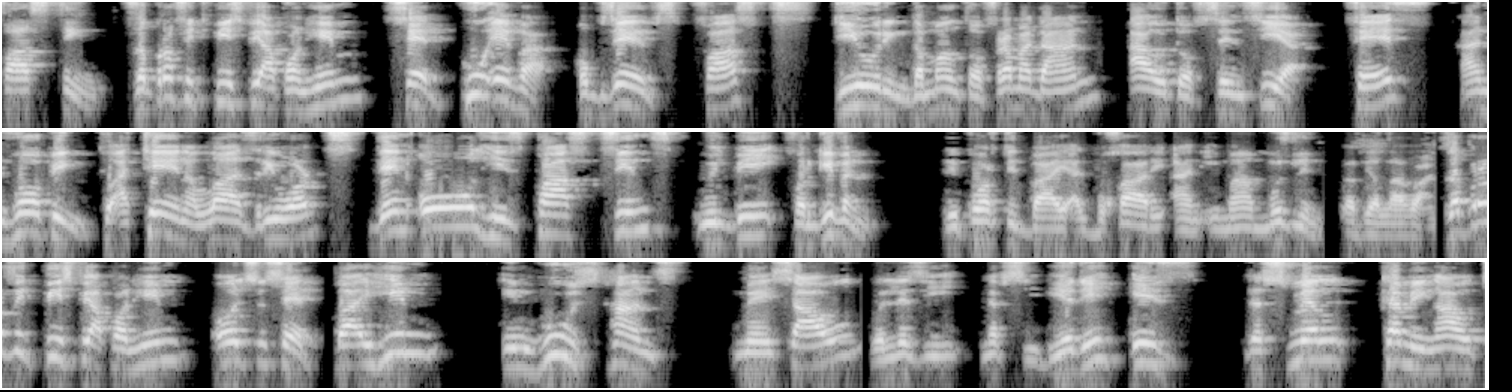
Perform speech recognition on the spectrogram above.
fasting. The Prophet, peace be upon him, said, whoever observes fasts during the month of Ramadan out of sincere faith and hoping to attain Allah's rewards, then all his past sins will be forgiven. Reported by Al-Bukhari and Imam Muslim. The Prophet, peace be upon him, also said, By him in whose hands may Saul, والذي نفسي بيده, is the smell coming out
